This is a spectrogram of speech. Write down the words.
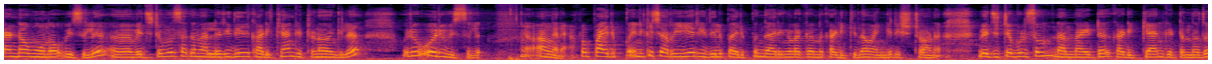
രണ്ടോ മൂന്നോ വിസിൽ വെജിറ്റബിൾസ് ഒക്കെ നല്ല രീതിയിൽ കടിക്കാൻ കിട്ടണമെങ്കിൽ ഒരു ഒരു വിസിൽ. അങ്ങനെ. അപ്പോൾ പരിപ്പ് എനിക്ക് ചെറിയ രീതിയിൽ പരിപ്പും കാര്യങ്ങളൊക്കെ ഒന്ന് കടിക്കുന്നത് ഭയങ്കര ഇഷ്ടമാണ്. വെജിറ്റബിൾസും നന്നായിട്ട് കടിക്കാൻ കിട്ടുന്നത്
